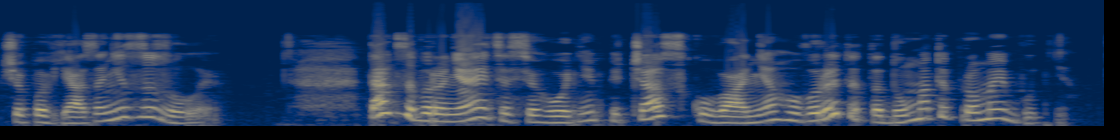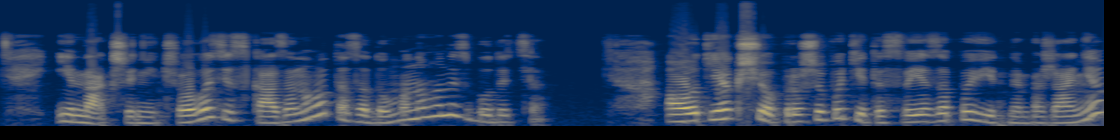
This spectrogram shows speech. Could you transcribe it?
що пов'язані з зозулею. Так забороняється сьогодні під час скування говорити та думати про майбутнє, інакше нічого зі сказаного та задуманого не збудеться. А от якщо прошепотіти своє заповітне бажання,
